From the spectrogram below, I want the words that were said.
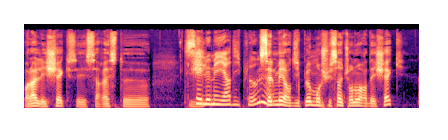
Voilà, l'échec, c'est, ça reste, euh, C'est le meilleur diplôme. c'est le meilleur diplôme. Moi, je suis ceinture noire d'échecs,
